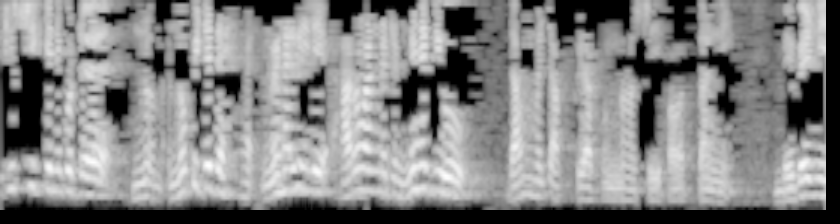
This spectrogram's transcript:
කිසි කෙනෙකුට නොපිටට නැහැරිලි හරවන්නට නැහැදී වූ ධම්මචක්‍රයක් උන්වහන්සේ පවත්න්නේ මෙවැනි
